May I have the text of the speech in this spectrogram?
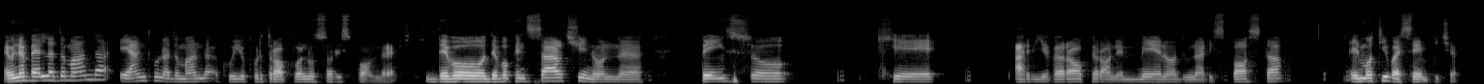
È una bella domanda e anche una domanda a cui io purtroppo non so rispondere. Devo, devo pensarci, non penso che arriverò però nemmeno ad una risposta e il motivo è semplice.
